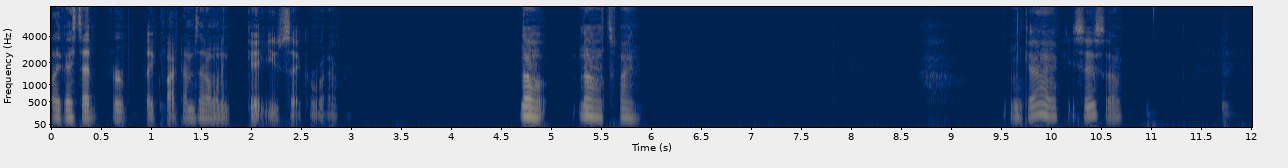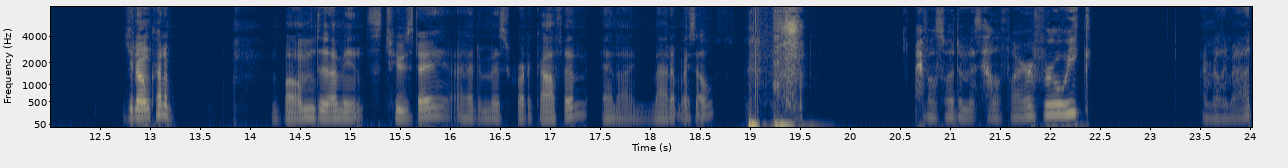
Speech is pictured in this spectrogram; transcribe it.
like I said for like five times. I don't want to get you sick or whatever. No, no, it's fine. Okay, if you say so. You know, I'm kind of bummed. I mean, it's Tuesday. I had to miss Corroded Coffin, and I'm mad at myself. I've also had to miss Hellfire for a week. I'm really mad.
